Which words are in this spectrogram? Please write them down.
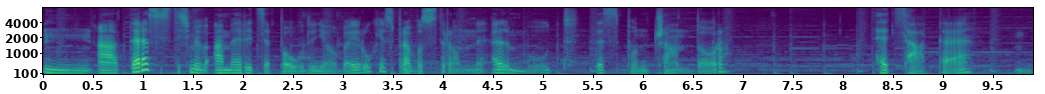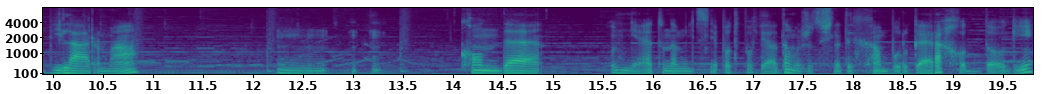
Mm, a teraz jesteśmy w Ameryce Południowej. Ruch jest prawostronny. Elmut, Desponchandor, Tecate, Bilarma, mm, mm, Konde. Nie, tu nam nic nie podpowiada. Może coś na tych hamburgerach, hot dogi.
